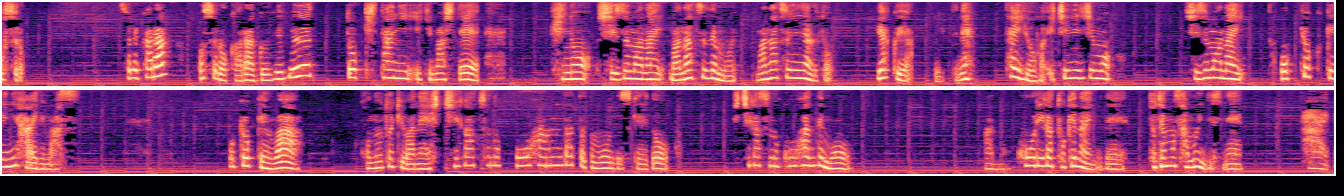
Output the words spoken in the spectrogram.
オスロ。それから、オスロからぐぐぐっと北に行きまして、日の沈まない真夏でも、真夏になると、白夜と言ってね、太陽が一日も沈まない北極圏に入ります。北極圏は、この時はね、7月の後半だったと思うんですけれど、7月の後半でも、あの、氷が溶けないので、とても寒いんですね。はい。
